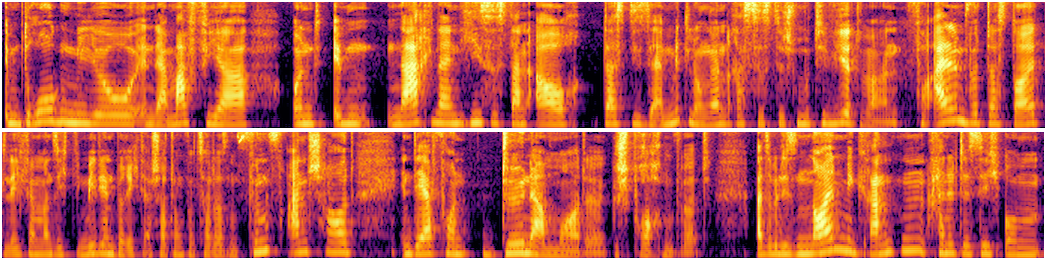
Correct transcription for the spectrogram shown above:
im Drogenmilieu, in der Mafia. Und im Nachhinein hieß es dann auch, dass diese Ermittlungen rassistisch motiviert waren. Vor allem wird das deutlich, wenn man sich die Medienberichterstattung von 2005 anschaut, in der von Dönermorde gesprochen wird. Also bei diesen neun Migranten handelt es sich um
